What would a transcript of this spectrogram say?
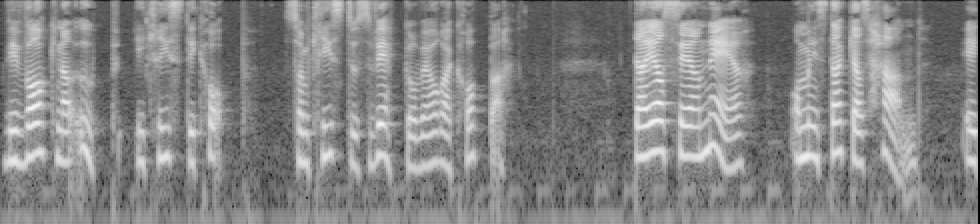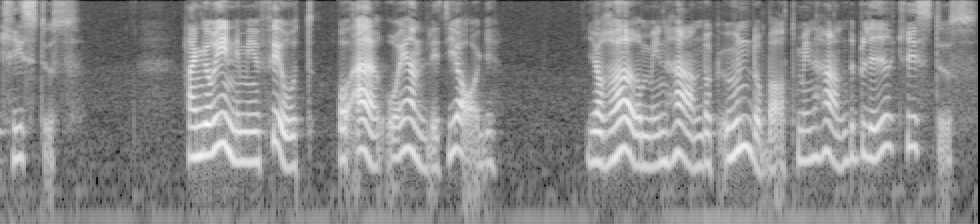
Vi vaknar upp i Kristi kropp, som Kristus väcker våra kroppar. Där jag ser ner och min stackars hand är Kristus. Han går in i min fot och är oändligt jag. Jag rör min hand och underbart min hand blir Kristus,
